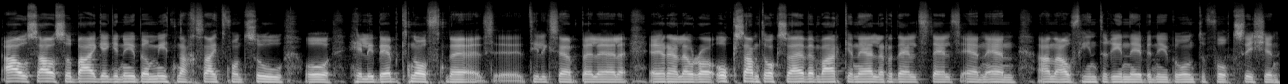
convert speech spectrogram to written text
aus, aus och bei gegenüber mit nach Zeit von zu och Helibeb-Knopf till exempel. Eller, eller, och samt också även varken eller dels dels en en an auf hinterin nebenüber unter fortzichen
